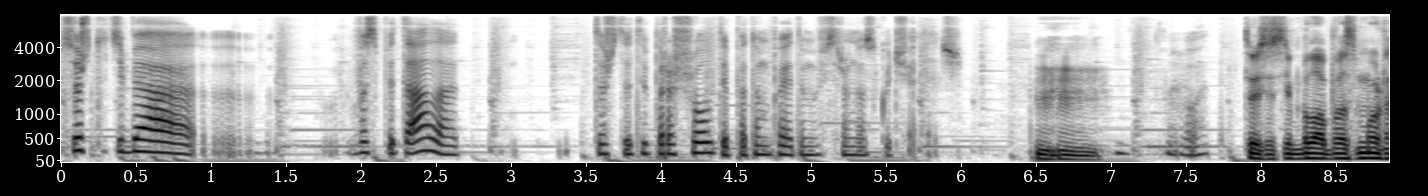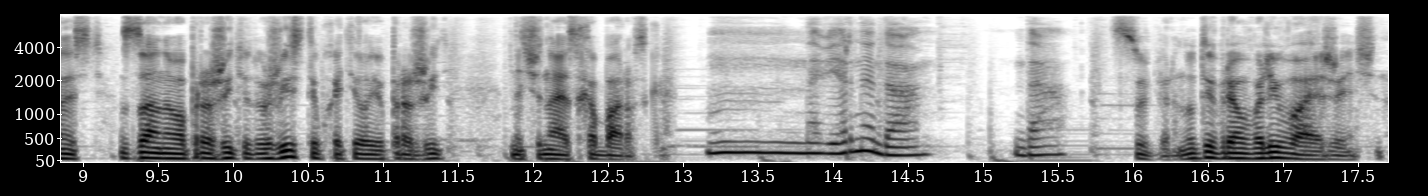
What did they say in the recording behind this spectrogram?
все, что тебя э, воспитало, то, что ты прошел, ты потом поэтому все равно скучаешь. Мгм. Вот. То есть если была бы возможность заново прожить эту жизнь, ты бы хотел ее прожить, начиная с Хабаровска. М, Наверное, да. Да. Супер. Ну ты прям волевая женщина.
